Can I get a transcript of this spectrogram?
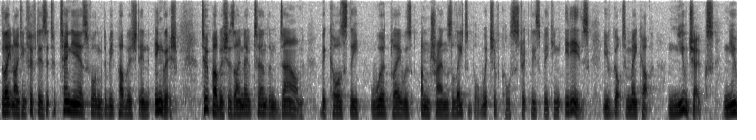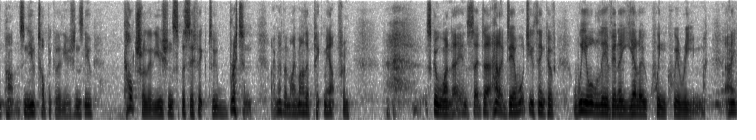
the late 1950s. It took 10 years for them to be published in English. Two publishers I know turned them down because the wordplay was untranslatable, which, of course, strictly speaking, it is. You've got to make up new jokes, new puns, new topical allusions, new cultural allusions specific to Britain. I remember my mother picked me up from school one day and said, uh, Hello, dear, what do you think of we all live in a yellow quinquereme? I mean,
